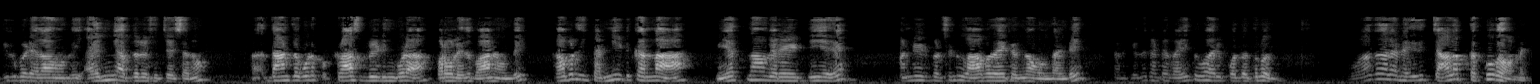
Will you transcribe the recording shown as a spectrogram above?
దిగుబడి ఎలా ఉంది? అవన్నీ అబ్జర్వేషన్ చేశాను. దాంట్లో కూడా క్రాస్ బ్రీడింగ్ కూడా పర్వాలేదు బాగానే ఉంది. కాబట్టి వీటన్నిటికన్నా వియత్నాం వెరైటీ హండ్రెడ్ పర్సెంట్ లాభదాయకంగా ఉందండి. దానికి ఎందుకంటే రైతు వారి పద్ధతిలో రోగాలు అనేది చాలా తక్కువగా ఉన్నాయి.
